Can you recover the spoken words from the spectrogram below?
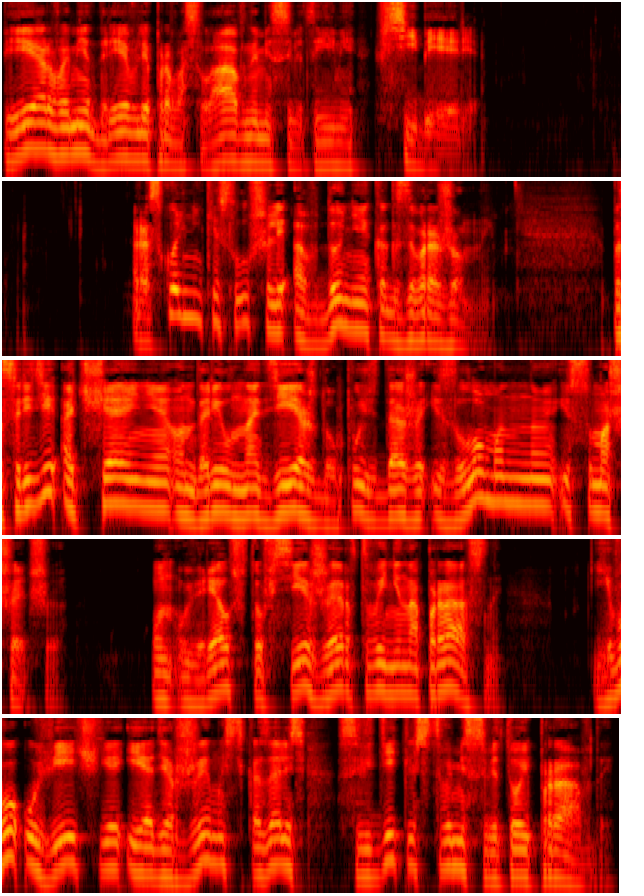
первыми древлеправославными святыми в Сибири. Раскольники слушали Авдония как завороженный. Посреди отчаяния он дарил надежду, пусть даже изломанную и сумасшедшую. Он уверял, что все жертвы не напрасны. Его увечья и одержимость казались свидетельствами святой правды.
